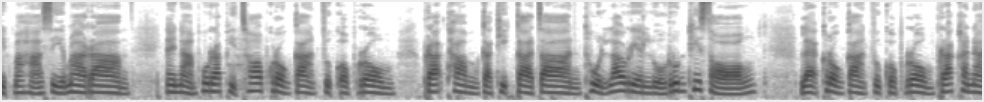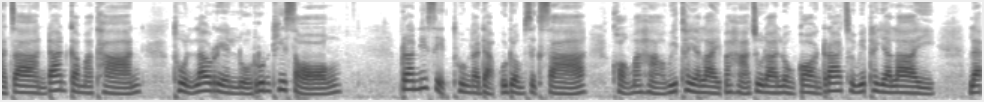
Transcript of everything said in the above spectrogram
ถิตมหาศรีมาราม ในนามผู้รับผิดชอบโครงการฝึกอบรม พระธรรมกถิกาจารย์ทุนเล่าเรียนหลวงรุ่นที่2และโครงการฝึกอบรม พระคณาจารย์ ด้านกรรมฐาน ทุนเล่าเรียนหลวงรุ่นที่2พ ระนิสิตทุนระดับอุดมศึกษา ของมหาวิทยาลัย มหาจุฬาลงกรณราชวิทยาลัย และ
